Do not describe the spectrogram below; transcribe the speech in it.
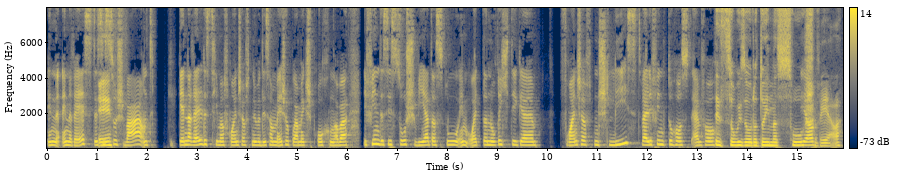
in, in Rest, das Eh. ist so schwer und generell das Thema Freundschaften, über das haben wir eh schon ein paar Mal gesprochen, aber ich finde, es ist so schwer, dass du im Alter noch richtige Freundschaften schließt, weil ich finde, du hast einfach Das sowieso, da tue ich mir so Ja. schwer.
